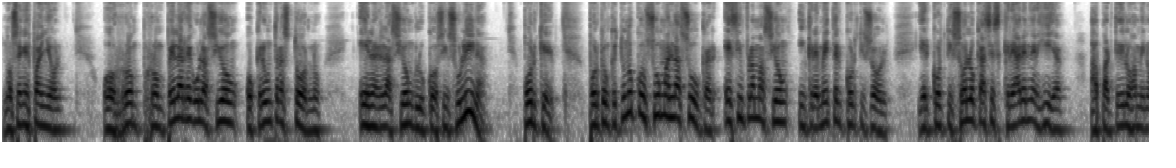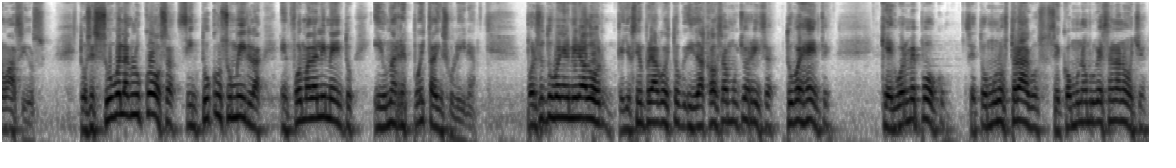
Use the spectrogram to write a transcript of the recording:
no sé en español, o romper la regulación o crea un trastorno en la relación glucosa-insulina. ¿Por qué? Porque aunque tú no consumas el azúcar, esa inflamación incrementa el cortisol y el cortisol lo que hace es crear energía a partir de los aminoácidos. Entonces sube la glucosa sin tú consumirla en forma de alimento y una respuesta de insulina. Por eso tú ves en el mirador, que yo siempre hago esto y da causa mucha risa, tú ves gente que duerme poco, se toma unos tragos, se come una hamburguesa en la noche,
